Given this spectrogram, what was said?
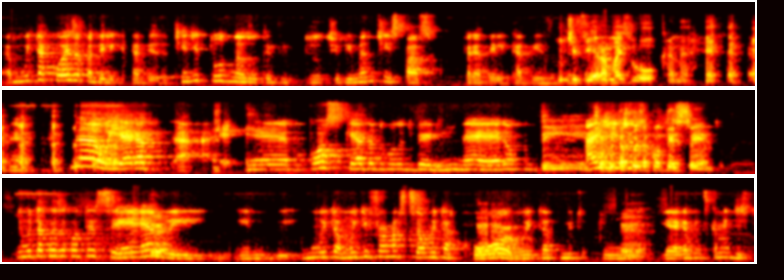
é muita coisa para delicadeza. Tinha de tudo na Azul TV, Azul TV, mas não tinha espaço para delicadeza. O TV era mais louca, né? Não, e era é, é, pós-queda do Muro de Berlim, né? Era um, Sim, Aí, tinha muita gente, coisa acontecendo. e muita coisa acontecendo É. e, e- muita, muita informação, muita cor, muita, muito tudo. É. E era basicamente isso.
